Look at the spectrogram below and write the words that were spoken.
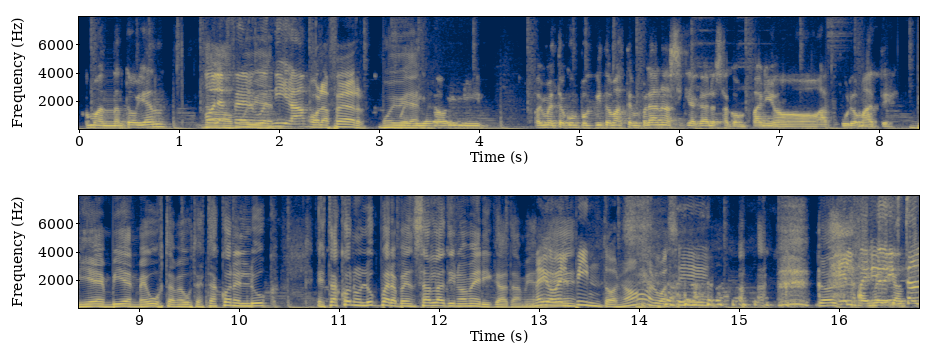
¿Cómo andan? ¿Todo bien? Hola Fer, muy buen bien. día. Hola Fer. Muy Buen bien. día. Hoy, hoy me toca un poquito más temprano, así que acá los acompaño a puro mate. Bien, bien, me gusta, me gusta. Estás con el look, estás con un look para pensar Latinoamérica también. Medio ¿eh? Bel Pintos, ¿no? Algo así. No, El periodistán,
